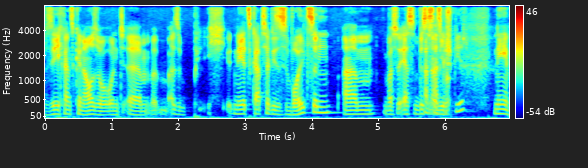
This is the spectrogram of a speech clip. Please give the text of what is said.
sehe ich ganz genauso. Und ähm, also ich, nee, jetzt gab es ja dieses Wolzen, ähm, was du erst ein bisschen Hast du das gespielt? Nee,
